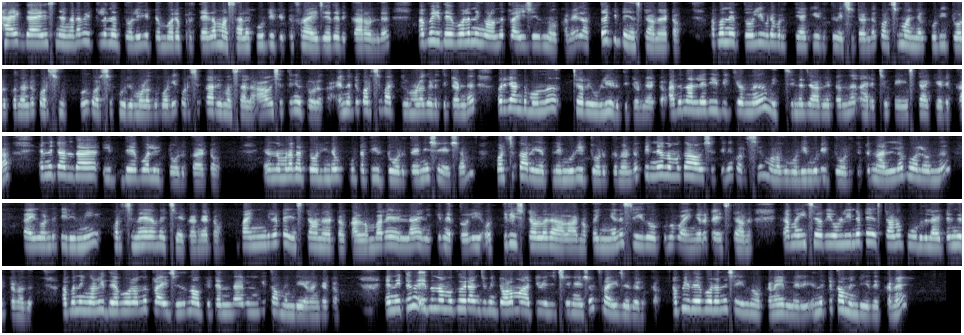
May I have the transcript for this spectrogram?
Hi guys ഞങ്ങളുടെ വീട്ടിൽ നെത്തോലി കിട്ടുമ്പോൾ ഒരു പ്രത്യേക മസാല കൂട്ടിയിട്ടിട്ട് ഫ്രൈ ചെയ്ത് എടുക്കാറുണ്ട് അപ്പോൾ ഇതേപോലെ നിങ്ങളൊന്ന് ട്രൈ ചെയ്ത് നോക്കണേ. അത്രയ്ക്ക് ടേസ്റ്റ് ആണ് കേട്ടോ. അപ്പോൾ നെത്തോലി ഇവിടെ വൃത്തിയാക്കി എടുത്ത് വെച്ചിട്ടുണ്ട്. കുറച്ച് മഞ്ഞൾപ്പൊടി ഇട്ട് കൊടുക്കുന്നുണ്ട്. കുറച്ച് ഉപ്പ് കുറച്ച് കുരുമുളക് പൊടി കുറച്ച് കറി മസാല ആവശ്യത്തിന് ഇട്ട് കൊടുക്കുക എന്നിട്ട് കുറച്ച് വറ്റൽമുളക് എടുത്തിട്ടുണ്ട്. ഒരു രണ്ട് മൂന്ന് ചെറിയ ഉള്ളി എടുത്തിട്ടുണ്ട് കേട്ടോ. അത് നല്ല രീതിക്ക് ഒന്ന് മിക്സിന്റെ ജാറിലിട്ടൊന്ന് അരച്ച് പേസ്റ്റ് ആക്കി എടുക്കുക എന്നിട്ട് അത് ഇതേപോലെ ഇട്ട് കൊടുക്കുക കേട്ടോ. നമ്മുടെ നെത്തോലിന്റെ കൂട്ടത്തിൽ ഇട്ട് കൊടുത്തതിന് ശേഷം കുറച്ച് കറിവേപ്പിലയും കൂടി ഇട്ട് കൊടുക്കുന്നുണ്ട്. പിന്നെ നമുക്ക് ആവശ്യത്തിന് കുറച്ച് മുളക് പൊടിയും കൂടി ഇട്ട് കൊടുത്തിട്ട് നല്ല പോലെ ഒന്ന് കൈകൊണ്ട് തിരുമ്മി കുറച്ച് നേരം വെച്ചേക്കാം കേട്ടോ. ഭയങ്കര ടേസ്റ്റ് ആണ് കേട്ടോ. കള്ളം പറയല്ല എനിക്ക് നെത്തോലി ഒത്തിരി ഇഷ്ടമുള്ള ഒരാളാണ്. അപ്പൊ ഇങ്ങനെ ചെയ്ത് നോക്കുമ്പോൾ ഭയങ്കര ടേസ്റ്റ് ആണ്. കാരണം ഈ ചെറിയ ഉള്ളീന്റെ ടേസ്റ്റാണ് കൂടുതലായിട്ടും കിട്ടണത്. അപ്പൊ നിങ്ങൾ ഇതേപോലെ ഒന്ന് ട്രൈ ചെയ്ത് നോക്കിയിട്ട് എന്തായാലും എനിക്ക് കമന്റ് ചെയ്യണം കേട്ടോ. എന്നിട്ട് ഇത് നമുക്ക് ഒരു അഞ്ച് മിനിറ്റോളം മാറ്റി വെച്ചതിന് ശേഷം ഫ്രൈ ചെയ്തെടുക്കാം. അപ്പോൾ ഇതേപോലെ ഒന്ന് ചെയ്ത് നോക്കണേ എല്ലാവരും. എന്നിട്ട് കമന്റ് ചെയ്തേക്കണേ.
